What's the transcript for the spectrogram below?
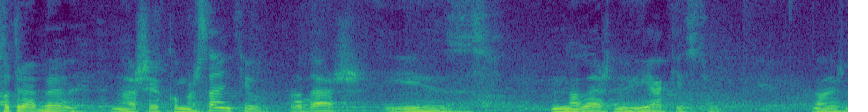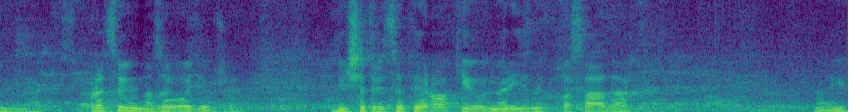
потреби наших комерсантів, продаж і з належною якістю. Належною якістю. Працюю на заводі вже більше 30 років на різних посадах. Ну і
